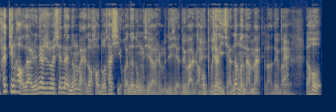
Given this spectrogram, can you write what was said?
还挺好的，人家是说现在能买到好多他喜欢的东西啊，什么这些，对吧？然后不像以前那么难买了，对吧？对，然后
